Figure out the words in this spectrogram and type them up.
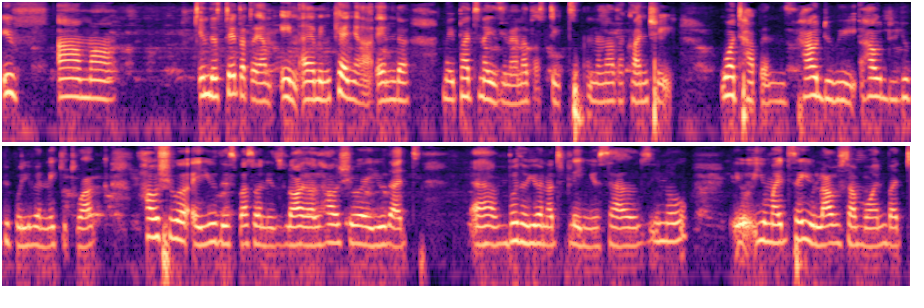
If um uh, in the state that I am in, I am in Kenya, and uh, my partner is in another state, in another country. What happens? How do we? How do you people even make it work? How sure are you this person is loyal? How sure are you that um, both of you are not playing yourselves? You know, you you might say you love someone, but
